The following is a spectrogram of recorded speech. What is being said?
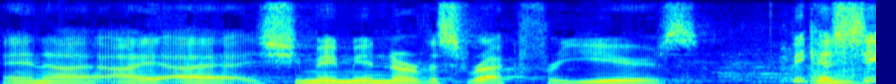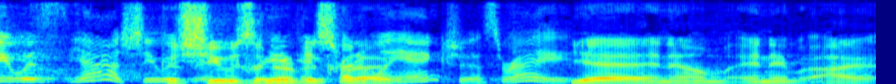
And uh, I, I, she made me a nervous wreck for years. Because And- she was, yeah, she was, she was a incre- nervous incredibly wreck. anxious, right? Yeah, and um, and it, I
